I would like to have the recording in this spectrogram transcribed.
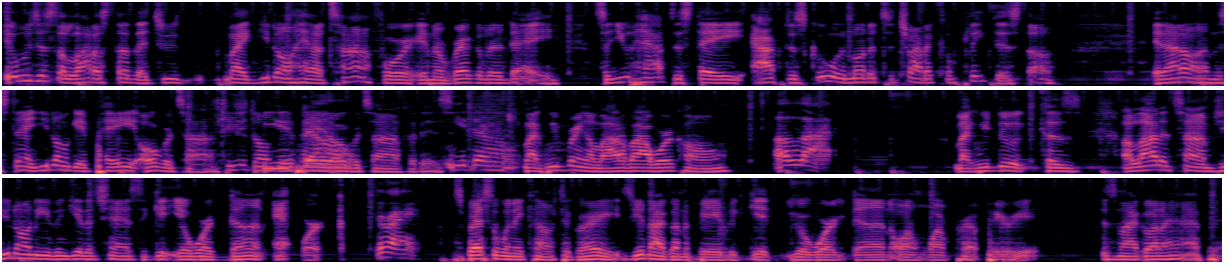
it was just a lot of stuff that you like you don't have time for in a regular day. So you have to stay after school in order to try to complete this stuff. And i don't understand. You don't get paid overtime. Teachers don't You get paid don't. overtime for this. You don't. Like we bring a lot of our work home. A lot. like we do it because a lot of times you don't even get a chance to get your work done at work. Right. especially when it comes to grades. You're not going to be able to get your work done on one prep period. It's not going to happen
